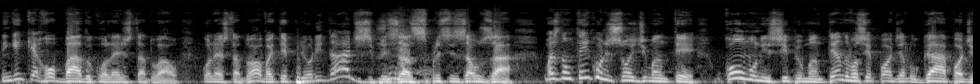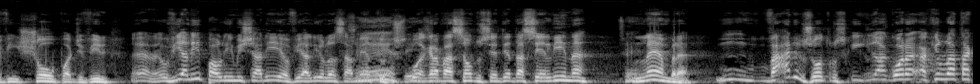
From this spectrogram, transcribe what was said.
Ninguém quer roubar do colégio estadual. O colégio estadual vai ter prioridade se precisar, se precisar usar. Mas não tem condições de manter. Com o município mantendo, você pode alugar, pode vir show, pode vir. É, eu vi ali Paulinho Micharia, eu vi ali o lançamento, Sim, sim, a sim. gravação do CD da Celina. Lembra? Hum, vários outros que agora aquilo lá está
